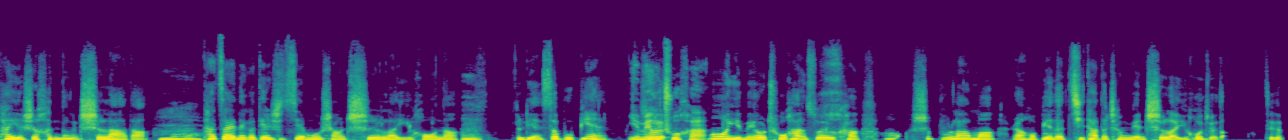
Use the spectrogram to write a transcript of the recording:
他也是很能吃辣的。嗯，他在那个电视节目上吃了以后呢，嗯，脸色不变，也没有出汗。哦，也没有出汗，所以我看 哦是不辣吗？然后别的其他的成员吃了以后觉得。这个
